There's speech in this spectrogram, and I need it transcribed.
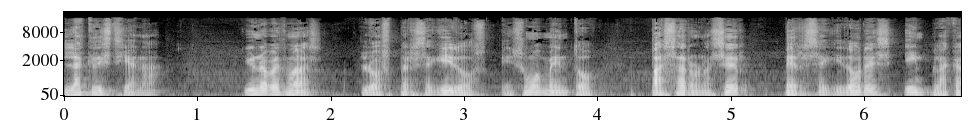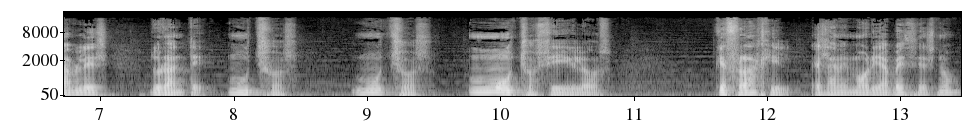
la cristiana. Y una vez más, los perseguidos en su momento pasaron a ser perseguidores implacables durante muchos, muchos, muchos siglos. Qué frágil es la memoria a veces, ¿no?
